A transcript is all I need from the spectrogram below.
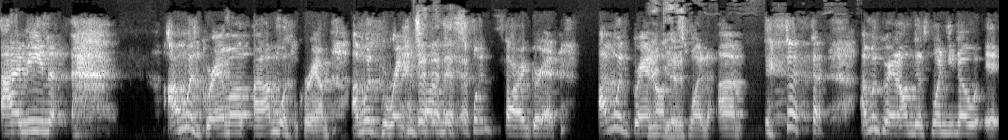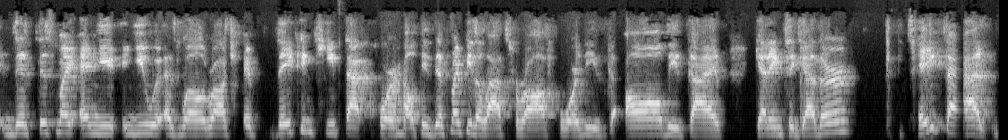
I mean, I'm with Grandma. I'm with Graham. I'm with Grant on this one. Sorry, Grant. I'm with Grant You're on good. this one. Um, I'm with Grant on this one. You know, it, this this might end you you as well, Raj. If they can keep that core healthy, this might be the last hurrah for these all these guys getting together. Take that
